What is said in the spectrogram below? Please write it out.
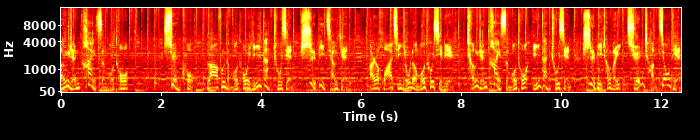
成人太子摩托。炫酷拉风的摩托一旦出现，势必抢眼；而华擎游乐摩托系列成人太子摩托一旦出现，势必成为全场焦点。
